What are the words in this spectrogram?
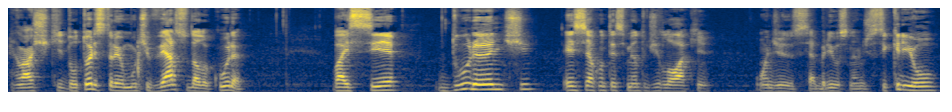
Eu acho que Doutor Estranho, Multiverso da Loucura, vai ser durante esse acontecimento de Loki, onde se abriu, né, onde se criou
